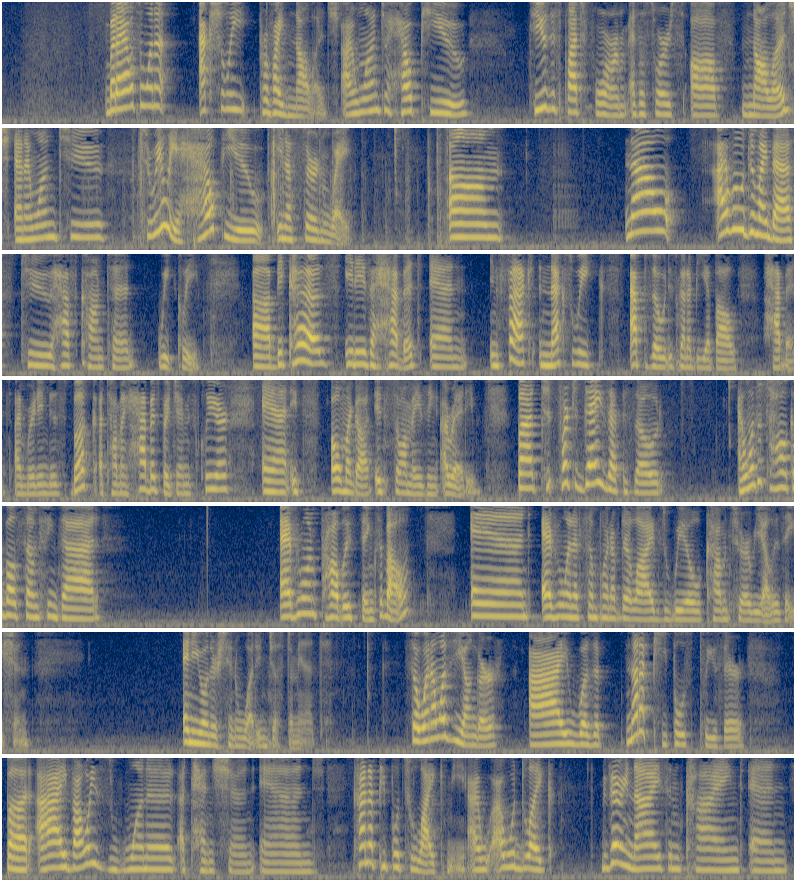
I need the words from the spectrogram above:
but I also want to actually provide knowledge. I want to help you to use this platform as a source of knowledge and I want to to really help you in a certain way. Um now I will do my best to have content weekly. Uh, because it is a habit and in fact next week's episode is going to be about habits. I'm reading this book, Atomic Habits by James Clear, and it's oh my god, it's so amazing already. But for today's episode, I want to talk about something that everyone probably thinks about and everyone at some point of their lives will come to a realization. And you understand what in just a minute. So when I was younger, I was a not a people's pleaser but I've always wanted attention and kind of people to like me. I, I would like be very nice and kind and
